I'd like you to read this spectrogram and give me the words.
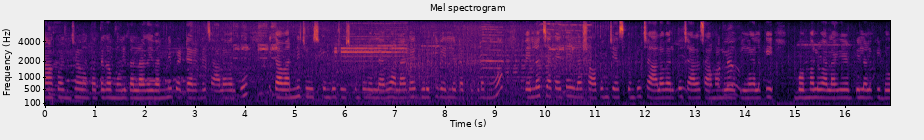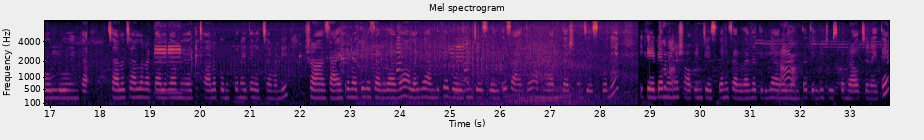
ఆ, కొంచెం కొత్తగా మూలికల్లాగా ఇవన్నీ పెట్టారండి చాలా వరకు. ఇక అవన్నీ చూసుకుంటూ చూసుకుంటూ వెళ్ళారు. అలాగే గుడికి వెళ్ళేటప్పుడు కూడా మేము వెళ్ళొచ్చాకైతే ఇలా షాపింగ్ చేసుకుంటూ చాలా వరకు చాలా సామాన్లు పిల్లలకి బొమ్మలు అలాగే పిల్లలకి డోళ్ళు ఇంకా చాలా చాలా రకాలుగా మేమైతే చాలా కొనుక్కొని అయితే వచ్చామండి. షా సాయంత్రం అయితే ఇక సరదాగా అలాగే అందుకే భోజనం చేసి వెళ్తే సాయంత్రం అమ్మవారిని దర్శనం చేసుకొని ఇక ఏ టైం అయినా షాపింగ్ చేసుకొని సరదాగా తిరిగి ఆ రోజంతా తిరిగి చూసుకొని రావచ్చు అని అయితే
